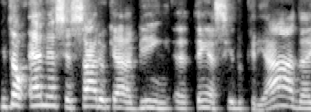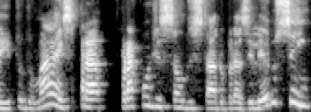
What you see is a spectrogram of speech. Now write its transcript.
Então, é necessário que a BIM eh, tenha sido criada e tudo mais para a condição do Estado brasileiro, sim.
